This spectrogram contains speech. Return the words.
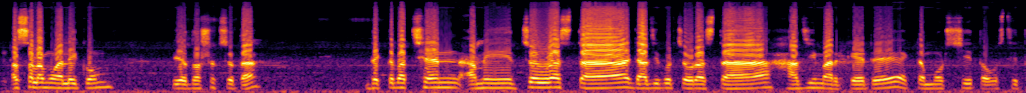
আসসালামু আলাইকুম, প্রিয় দর্শক শ্রোতা। দেখতে পাচ্ছেন, আমি চৌরাস্তা, গাজীপুর চৌরাস্তা, হাজি মার্কেটে একটা মসজিদ অবস্থিত।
